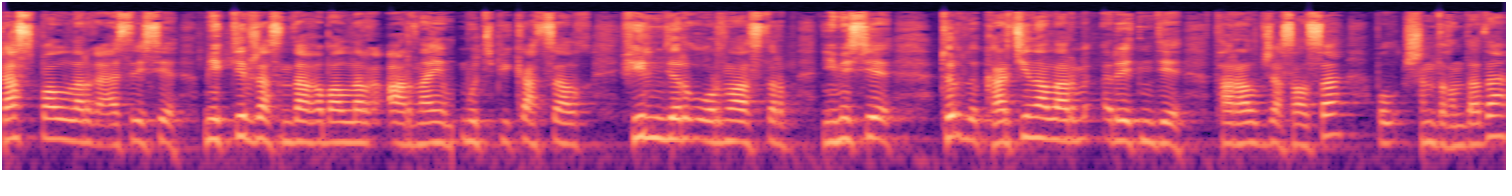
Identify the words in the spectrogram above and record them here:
жас балаларға әсіресе мектеп жасындағы балаларға арнайы мультипликациялық фильмдер орналастырып немесе түрлі картиналар ретінде таралып жасалса бұл шындығында да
